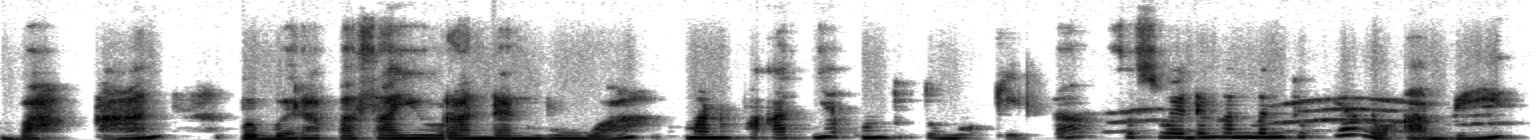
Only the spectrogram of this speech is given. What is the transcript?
Bahkan beberapa sayuran dan buah manfaatnya untuk tubuh kita sesuai dengan bentuknya loh Abi.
